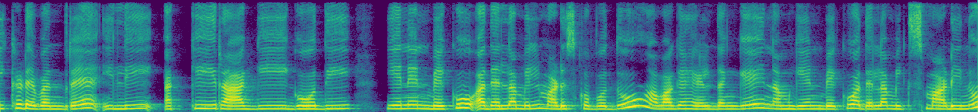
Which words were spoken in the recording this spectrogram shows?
ಈ ಕಡೆ ಬಂದರೆ ಇಲ್ಲಿ ಅಕ್ಕಿ, ರಾಗಿ, ಗೋಧಿ ಏನೇನು ಬೇಕು ಅದೆಲ್ಲ ಮಿಲ್ ಮಾಡಿಸ್ಕೋಬೋದು. ಅವಾಗ ಹೇಳ್ದಂಗೆ ನಮಗೇನು ಬೇಕು ಅದೆಲ್ಲ ಮಿಕ್ಸ್ ಮಾಡಿನೂ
